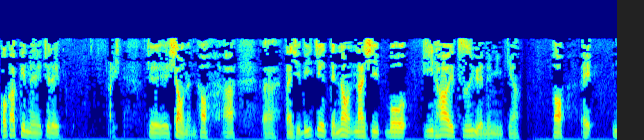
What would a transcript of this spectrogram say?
国较紧的这个，哎，这个效能哈啊呃，但是你这电脑那是无其他的资源的物件哦，诶，你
